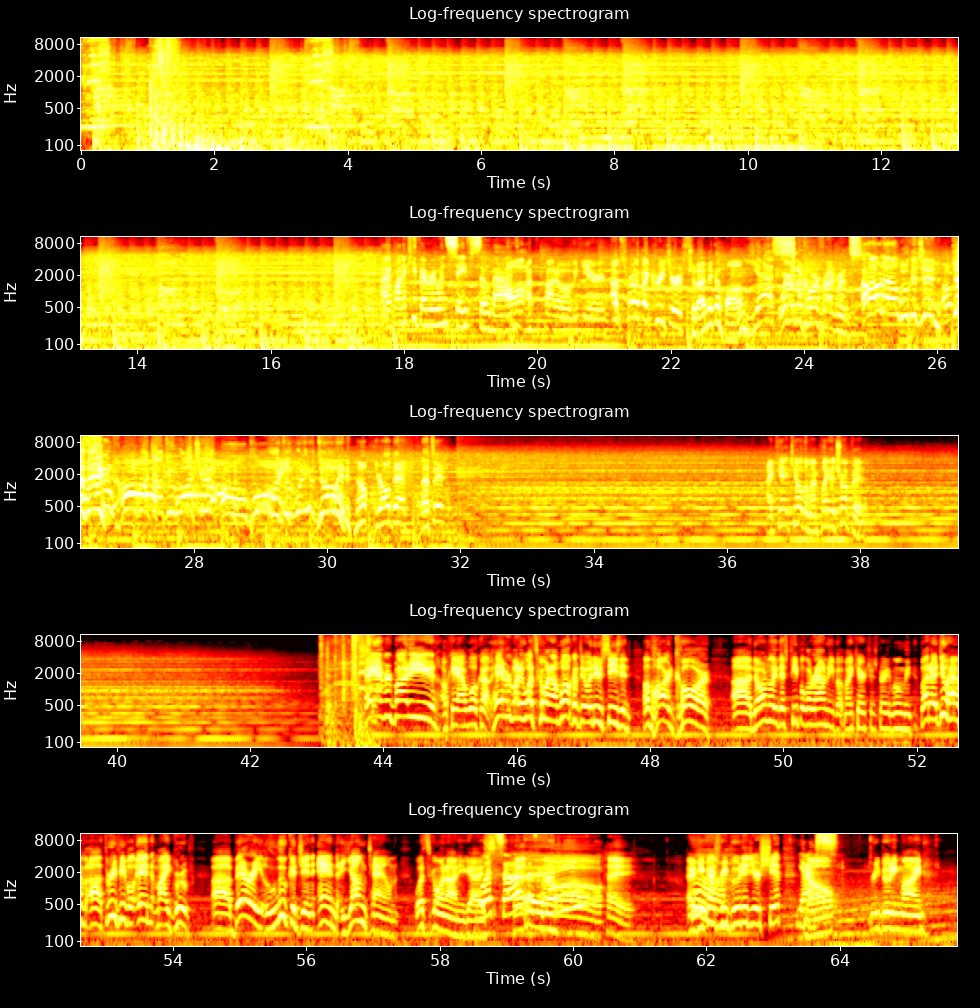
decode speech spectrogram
I want to keep everyone safe so bad. All occupado over here. I'm surrounded by creatures. Should I make a bomb? Yes! Where are the core fragments? Oh no! Lucahjin! Oh, Jesse! Oh, watch out, dude! Watch out! Oh boy! Dude, what are you doing? Nope, you're all dead. That's it. I can't kill them. I'm playing the trumpet. Everybody! Okay, I woke up. Hey everybody, what's going on? Welcome to a new season of Hardcore. Uh, normally there's people around me, but my character's very lonely. But I do have uh, three people in my group. Uh, Barry, Lucahjin, and Yungtown. What's going on, you guys? What's up, Hey. everybody? Oh, hey. Have you guys rebooted your ship? Yes. No. Rebooting mine.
